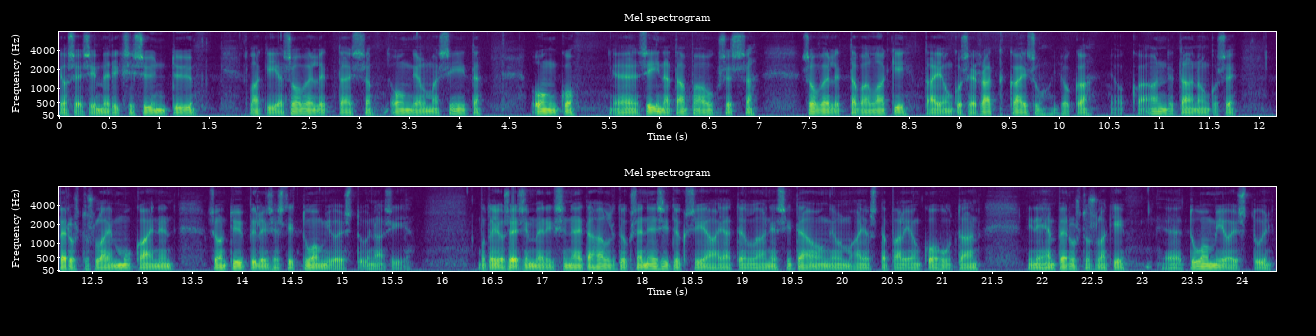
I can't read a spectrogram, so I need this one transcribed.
jos esimerkiksi syntyy lakia sovellettaessa ongelma siitä, onko siinä tapauksessa sovellettava laki tai onko se ratkaisu, joka, joka annetaan, onko se perustuslain mukainen, se on tyypillisesti tuomioistuin asia. Mutta jos esimerkiksi näitä hallituksen esityksiä ajatellaan ja sitä ongelmaa, josta paljon kohutaan, niin eihän perustuslaki tuomioistuin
